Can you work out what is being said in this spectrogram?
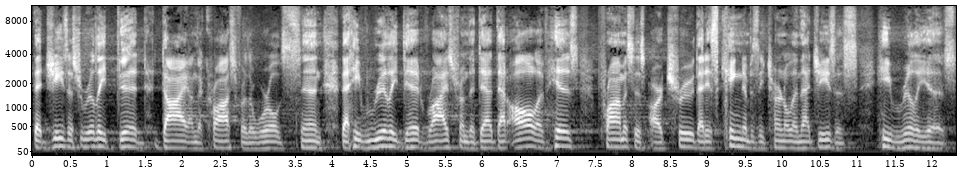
that Jesus really did die on the cross for the world's sin, that he really did rise from the dead, that all of his promises are true, that his kingdom is eternal, and that Jesus, he really is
